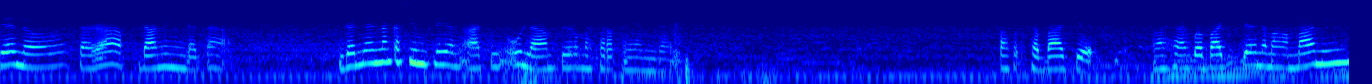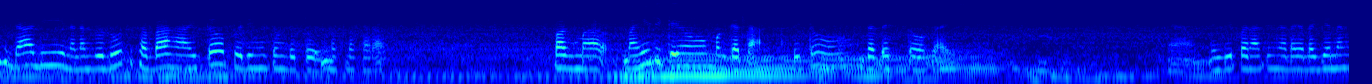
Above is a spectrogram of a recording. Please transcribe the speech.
Yan o, sarap, daming gata. Ganyan lang kasimple ang ating ulam, pero masarap na yan guys. Pasok sa budget. Mga nagbabudget yan ng mga mami, daddy na nagluluto sa bahay, ito pwede nyo itong lutuin, mas masarap. Pag ma mahilig kayo maggata, ito, the best to guys. Yan. Hindi pa natin nalalagyan ng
